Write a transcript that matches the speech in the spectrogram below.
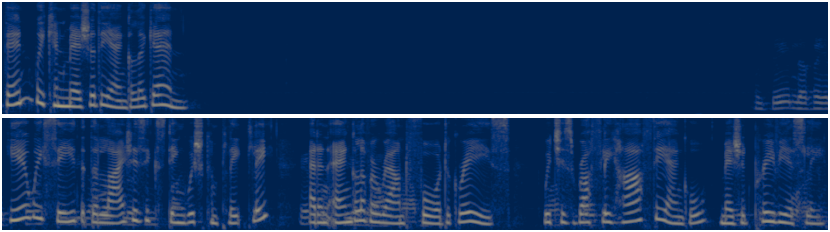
Then we can measure the angle again. Here we see that the light is extinguished completely at an angle of around 4 degrees, which is roughly half the angle measured previously.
